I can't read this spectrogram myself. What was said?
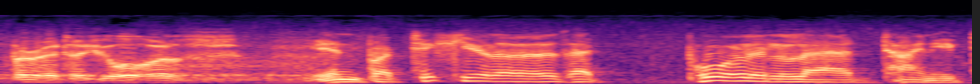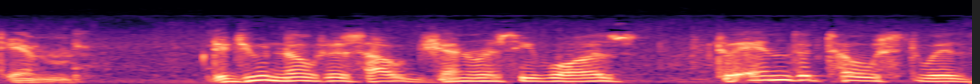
spirit as yours. In particular, that poor little lad, Tiny Tim. Did you notice how generous he was to end the toast with,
